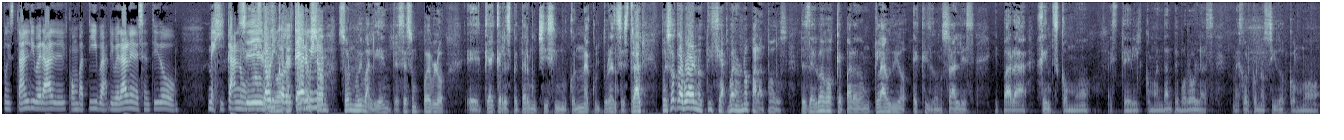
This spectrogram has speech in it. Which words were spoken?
pues tan liberal, combativa, liberal en el sentido mexicano, histórico del término. Son, muy valientes, es un pueblo eh, que hay que respetar muchísimo, con una cultura ancestral. Pues otra buena noticia, bueno, no para todos, desde luego que para don Claudio X González y para gentes como este, el comandante Borolas, mejor conocido como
